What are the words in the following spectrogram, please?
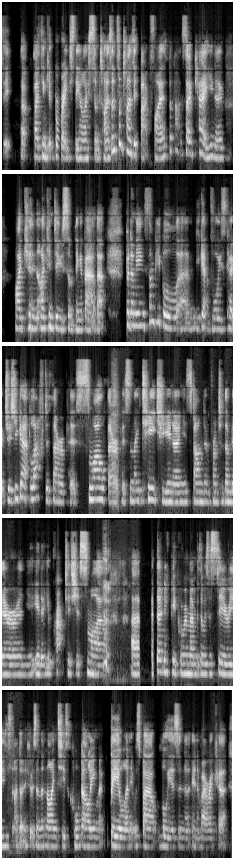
it, uh, I think it breaks the ice sometimes, and sometimes it backfires. But that's okay, you know. I can I can do something about that. But I mean, some people um, you get voice coaches, you get laughter therapists, smile therapists, and they teach you, you know, and you stand in front of the mirror and you you know you practice your smile. Um, I don't know if people remember there was a series. I don't know if it was in the nineties called Ally McBeal, and it was about lawyers in in America.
